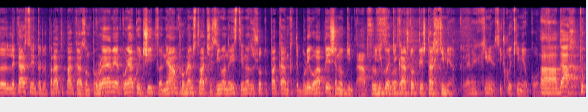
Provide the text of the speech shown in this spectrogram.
лекарствени препарати, пак казвам, проблем е ако някой читва. Нямам проблем с това, че взима наистина, защото пак казвам, като те боли глава, пиеш еногин. Абсолютно. И никой ти каже, що пиеш тази химия. Къде е химия? Всичко е химия около. А, да, тук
